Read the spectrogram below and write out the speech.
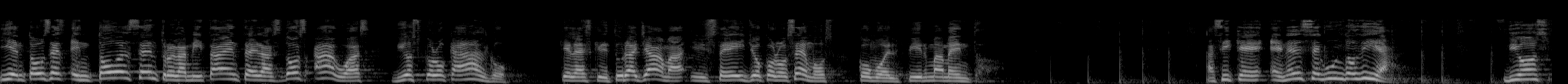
Y entonces en todo el centro, en la mitad entre las dos aguas, Dios coloca algo que la escritura llama y usted y yo conocemos como el firmamento. Así que en el segundo día, Dios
